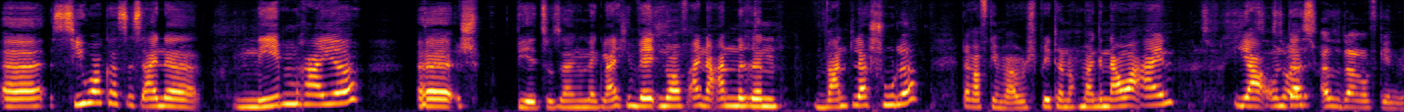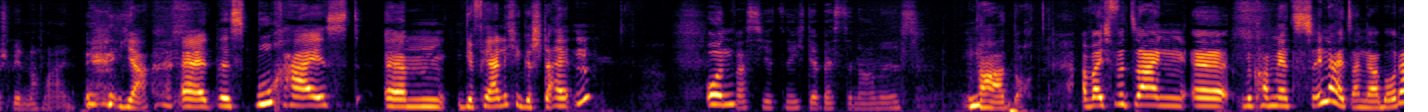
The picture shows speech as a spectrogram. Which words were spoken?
Äh, Seawalkers ist eine Nebenreihe, äh, spielt sozusagen in der gleichen Welt, nur auf einer anderen Wandlerschule. Darauf gehen wir aber später nochmal genauer ein. Ja, Das ist und das, alles- Also darauf gehen wir später nochmal ein. ja, äh, das Buch heißt ähm, Gefährliche Gestalten. Und, Was jetzt nicht der beste Name ist. na doch. Aber ich würde sagen, äh, wir kommen jetzt zur Inhaltsangabe, oder?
